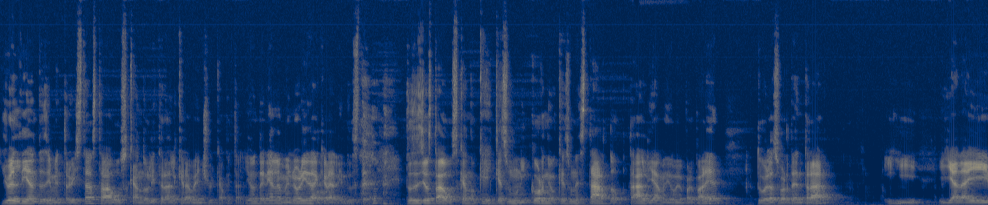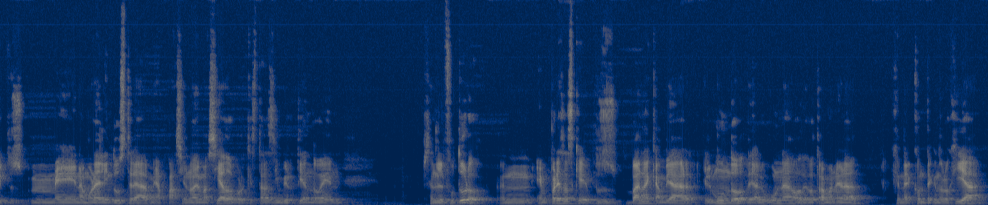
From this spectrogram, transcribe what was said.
Yo el día antes de mi entrevista estaba buscando literal que era Venture Capital. Yo no tenía la menor idea que era la industria. Entonces yo estaba buscando, ok, ¿qué es un unicornio? ¿Qué es un startup? Tal, ya medio me preparé. Tuve la suerte de entrar y, y ya de ahí pues, me enamoré de la industria, me apasionó demasiado porque estás invirtiendo en, pues, en el futuro, en empresas que pues, van a cambiar el mundo de alguna o de otra manera con tecnología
